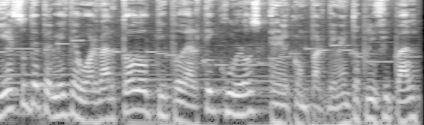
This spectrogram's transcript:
y esto te permite guardar todo tipo de artículos en el compartimento principal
